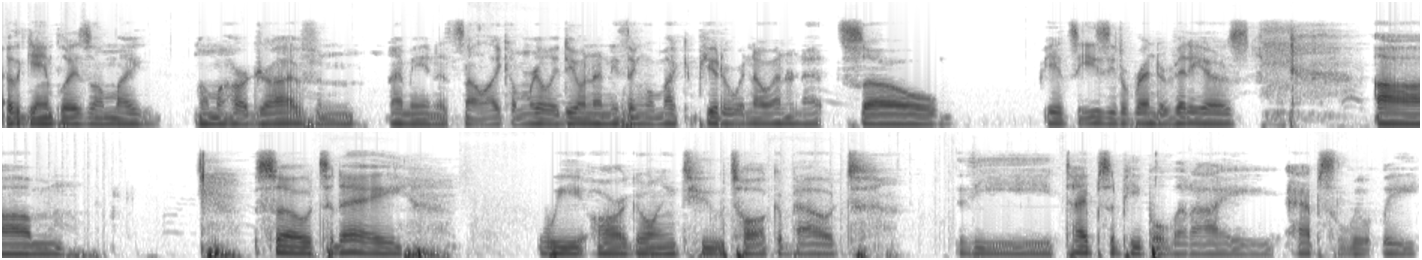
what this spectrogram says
the gameplay's on my on my hard drive, and I mean, it's not like I'm really doing anything with my computer with no internet, so it's easy to render videos. Um, so today we are going to talk about the types of people that I absolutely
